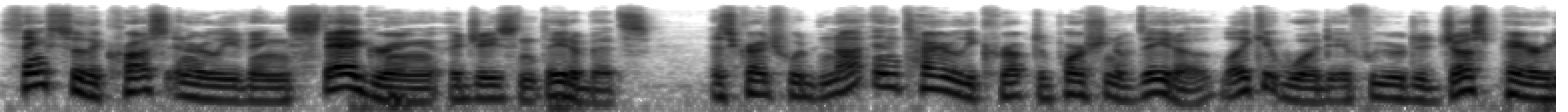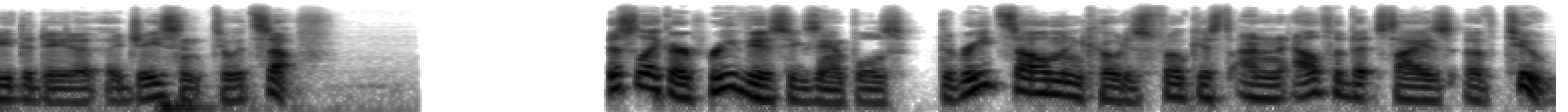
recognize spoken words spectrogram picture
Thanks to the cross-interleaving, staggering adjacent data bits, a scratch would not entirely corrupt a portion of data like it would if we were to just parity the data adjacent to itself. Just like our previous examples, the Reed-Solomon code is focused on an alphabet size of 2,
